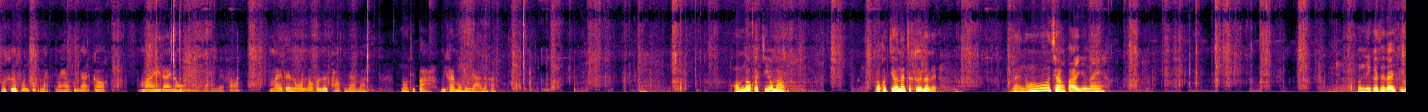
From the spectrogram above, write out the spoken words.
เมื่อคืนฝนตกหนักนะคะ คุณยายก็ ไม่ได้นอนนะคะคุณแม่คะไม่ได้นอนเราก็เลยพาคุณยายมา นอนที่ป่า มีใครมองเห็นยายไหมคะหอมดอกกระเจียวมาก ดอกกระเจียวน่าจะเกิดแล้วแหละไหนเนาะช้างป่าอยู่ไหนวันนี้ก็จะได้กิน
